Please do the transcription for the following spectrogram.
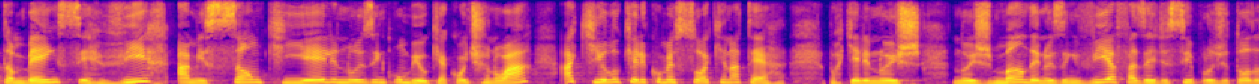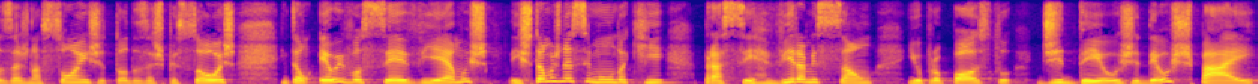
também servir a missão que ele nos incumbiu, que é continuar aquilo que ele começou aqui na terra. Porque ele nos, nos manda e nos envia a fazer discípulos de todas as nações, de todas as pessoas. Então eu e você viemos e estamos nesse mundo aqui para servir a missão e o propósito de Deus, de Deus Pai,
